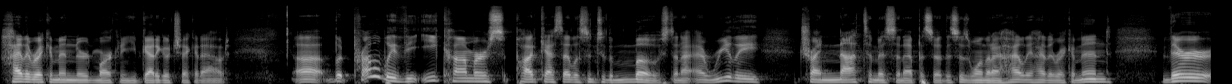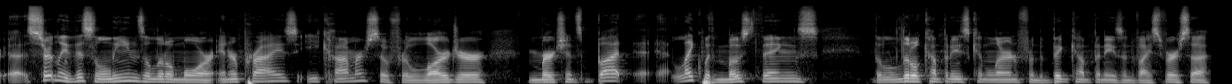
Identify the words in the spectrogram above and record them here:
Highly recommend Nerd Marketing. You've got to go check it out. Uh, but probably the e commerce podcast I listen to the most, and I, I really try not to miss an episode. This is one that I highly, highly recommend. There uh, certainly this leans a little more enterprise e-commerce, so for larger merchants. But uh, like with most things, the little companies can learn from the big companies and vice versa.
